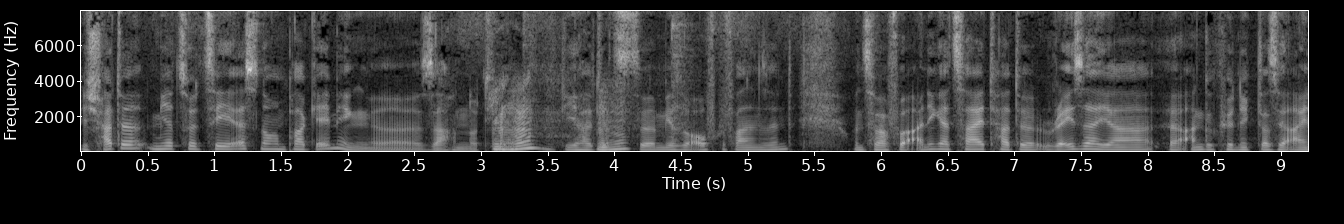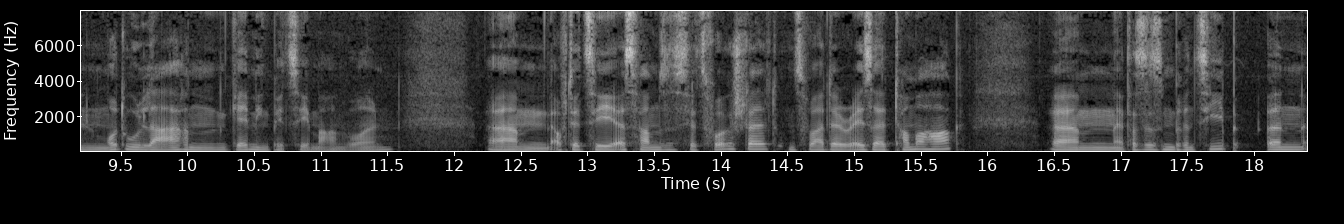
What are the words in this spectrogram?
ich hatte mir zur CES noch ein paar Gaming-Sachen äh, notiert, mhm. die halt mhm. jetzt äh, mir so aufgefallen sind. Und zwar vor einiger Zeit hatte Razer ja äh, angekündigt, dass sie einen modularen Gaming-PC machen wollen. Ähm, auf der CES haben sie es jetzt vorgestellt, und zwar der Razer Tomahawk. Ähm, das ist im Prinzip ein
